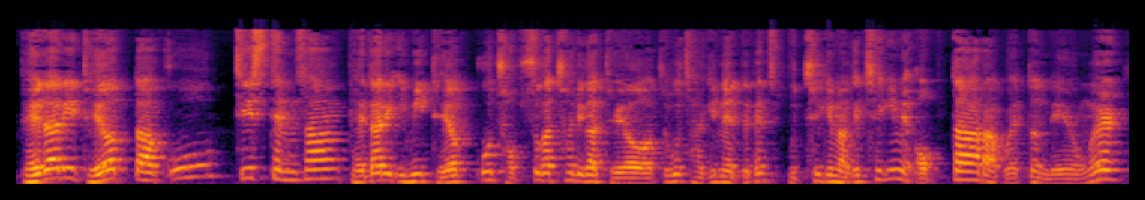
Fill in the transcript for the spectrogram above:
배달이 되었다고 시스템상 배달이 이미 되었고 접수가 처리가 되어가지고 자기네들은 무책임하게 책임이 없다라고 했던 내용을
